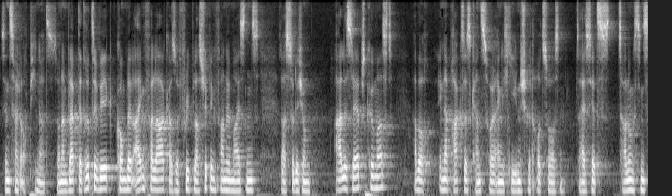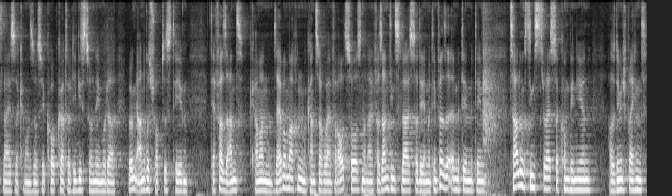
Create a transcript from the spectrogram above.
sind es halt auch Peanuts. Sondern bleibt der dritte Weg komplett Eigenverlag, also Free Plus Shipping Funnel meistens, dass du dich um alles selbst kümmerst. Aber auch in der Praxis kannst du halt eigentlich jeden Schritt outsourcen. Sei es jetzt Zahlungsdienstleister, kann man sowas wie Coopcard oder Digistore nehmen oder irgendein anderes Shopsystem. Der Versand kann man selber machen, man kann es auch einfach outsourcen an einen Versanddienstleister, den mit dem, Vers äh, mit dem, mit dem Zahlungsdienstleister kombinieren. Also dementsprechend,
